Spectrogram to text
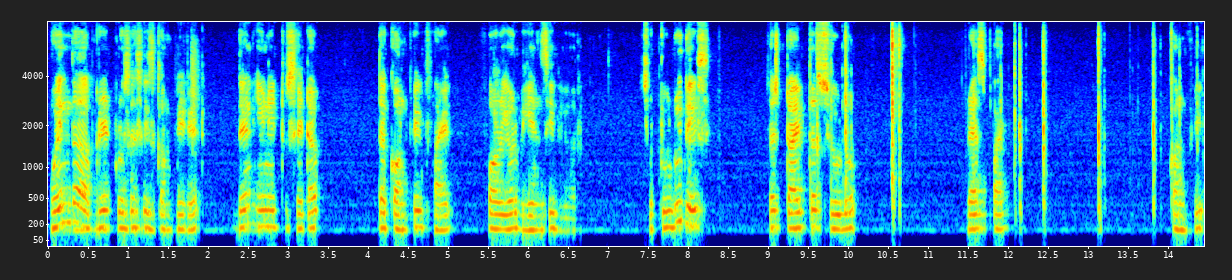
When the upgrade process is completed then you need to set up the config file for your VNC viewer. So to do this just type the sudo raspi config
